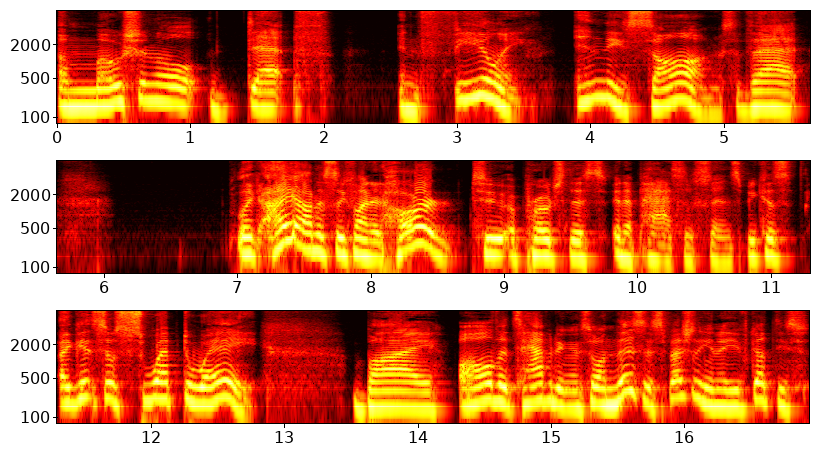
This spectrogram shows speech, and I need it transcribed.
emotional depth and feeling in these songs that like I honestly find it hard to approach this in a passive sense because I get so swept away by all that's happening. And so on this, especially, you know, you've got these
